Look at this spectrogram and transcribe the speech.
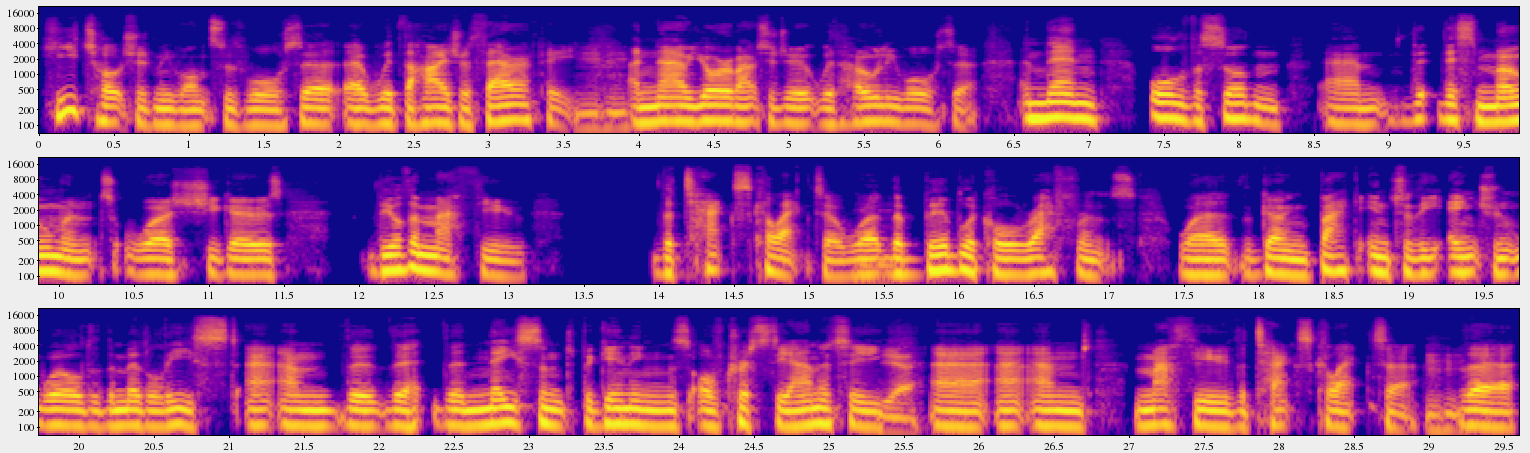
he tortured me once with water, uh, with the hydrotherapy, mm-hmm. and now you're about to do it with holy water. And then all of a sudden, um, th- this moment where she goes, the other Matthew the tax collector, where the biblical reference, where going back into the ancient world of the Middle East and the the, the nascent beginnings of Christianity, yeah. uh, and Matthew, the tax collector, mm-hmm. the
